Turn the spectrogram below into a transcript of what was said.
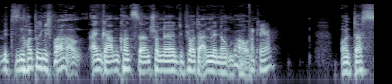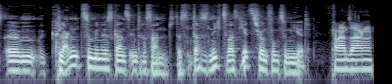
mit diesen holprigen Spracheingaben konntest du dann schon eine deployte Anwendung bauen. Okay. Und das ähm, klang zumindest ganz interessant. Das, das ist nichts, was jetzt schon funktioniert. Kann man dann sagen,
